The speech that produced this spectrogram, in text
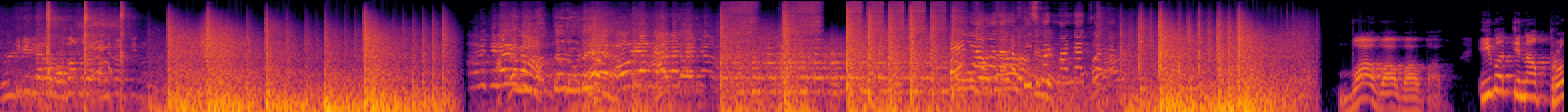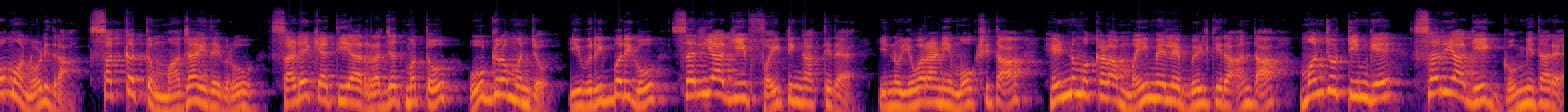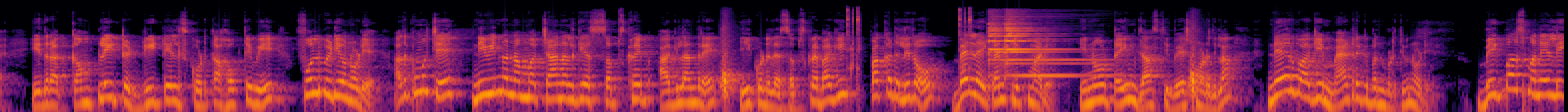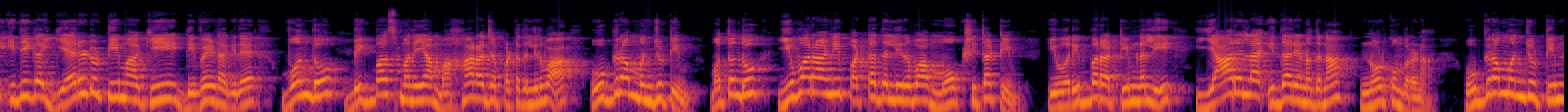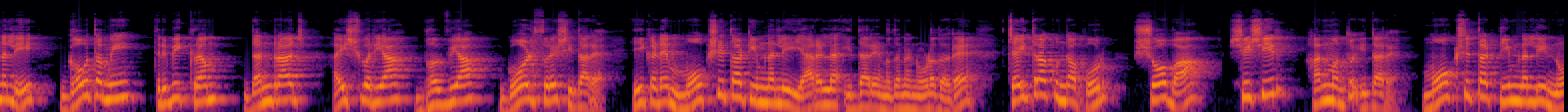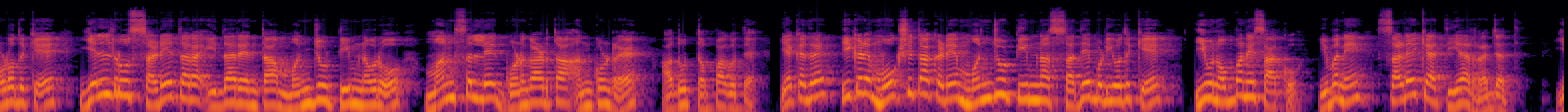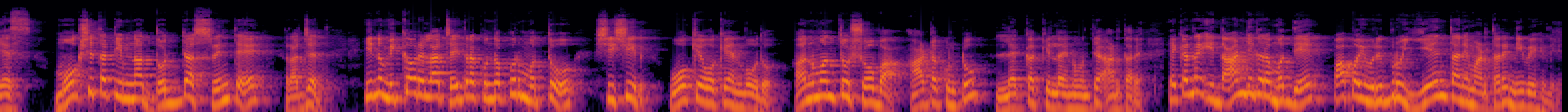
ವಾ ವಾ ವಾ ವಾ ಇವತ್ತಿನ ಪ್ರೋಮೋ ನೋಡಿದ್ರ? ಸಖತ್ ಮಜಾ ಇದೆ ಗುರು. ಸಡೆ ಖ್ಯಾತಿಯ ರಜತ್ ಮತ್ತು ಉಗ್ರ ಮಂಜು. ಇವರಿಬ್ಬರಿಗೂ ಸರಿಯಾಗಿ ಫೈಟಿಂಗ್ ಆಗ್ತಿದೆ. ಇನ್ನು ಯುವರಾಣಿ ಮೋಕ್ಷಿತ ಹೆಣ್ಣು ಮಕ್ಕಳ ಮೈ ಮೇಲೆ ಬೀಳ್ತೀರಾ ಅಂತ ಮಂಜು ಟೀಮ್ಗೆ ಸರಿಯಾಗಿ ಗುಮ್ಮಿದ್ದಾರೆ. ಇದರ ಕಂಪ್ಲೀಟ್ ಡೀಟೇಲ್ಸ್ ಕೊಡ್ತಾ ಹೋಗ್ತೀವಿ. ಫುಲ್ ವಿಡಿಯೋ ನೋಡಿ. ಅದಕ್ಕೂ ಮುಂಚೆ ನೀವಿನ್ನೂ ನಮ್ಮ ಚಾನಲ್ಗೆ ಸಬ್ಸ್ಕ್ರೈಬ್ ಆಗಿಲ್ಲ ಅಂದ್ರೆ ಈ ಕೂಡಲೇ ಸಬ್ಸ್ಕ್ರೈಬ್ ಆಗಿ ಪಕ್ಕದಲ್ಲಿರೋ ಬೆಲ್ ಐಕನ್ ಕ್ಲಿಕ್ ಮಾಡಿ. ಇನ್ನೂ ಟೈಮ್ ಜಾಸ್ತಿ ವೇಸ್ಟ್ ಮಾಡೋದಿಲ್ಲ. ನೇರವಾಗಿ ಮ್ಯಾಟ್ರಿಗೆ ಬಂದ್ಬಿಡ್ತೀವಿ ನೋಡಿ. ಬಿಗ್ ಬಾಸ್ ಮನೆಯಲ್ಲಿ ಇದೀಗ ಎರಡು ಟೀಮ್ ಆಗಿ ಡಿವೈಡ್ ಆಗಿದೆ. ಒಂದು ಬಿಗ್ ಬಾಸ್ ಮನೆಯ ಮಹಾರಾಜ ಪಟ್ಟದಲ್ಲಿರುವ ಉಗ್ರ ಮಂಜು ಟೀಮ್ ಮತ್ತೊಂದು ಯುವರಾಣಿ ಪಟ್ಟದಲ್ಲಿರುವ ಮೋಕ್ಷಿತ ಟೀಮ್ ಇವರಿಬ್ಬರ ಟೀಮ್ನಲ್ಲಿ ಯಾರೆಲ್ಲ ಇದ್ದಾರೆ ಅನ್ನೋದನ್ನ ನೋಡ್ಕೊಂಬರೋಣ ಉಗ್ರ ಮಂಜು ಟೀಮ್ನಲ್ಲಿ ಗೌತಮಿ, ತ್ರಿವಿಕ್ರಮ್, ಧನ್ರಾಜ್, ಐಶ್ವರ್ಯ, ಭವ್ಯ, ಗೋಲ್ಡ್ ಸುರೇಶ್ ಇದ್ದಾರೆ. ಈ ಕಡೆ ಮೋಕ್ಷಿತ ಟೀಮ್ನಲ್ಲಿ ಯಾರೆಲ್ಲ ಇದ್ದಾರೆ ಅನ್ನೋದನ್ನ ನೋಡೋದಾದ್ರೆ ಚೈತ್ರ ಕುಂದಾಪುರ್, ಶೋಭಾ, ಶಿಶಿರ್ ಹನುಮಂತು ಇದ್ದಾರೆ. ಮೋಕ್ಷಿತ ಟೀಮ್ನಲ್ಲಿ ನೋಡೋದಕ್ಕೆ ಎಲ್ಲರೂ ಸಡೆ ಥರ ಇದ್ದಾರೆ ಅಂತ ಮಂಜು ಟೀಮ್ನವರು ಮನಸ್ಸಲ್ಲೇ ಗೊಣಗಾಡ್ತಾ ಅನ್ಕೊಂಡ್ರೆ ಅದು ತಪ್ಪಾಗುತ್ತೆ. ಯಾಕಂದ್ರೆ ಈ ಕಡೆ ಮೋಕ್ಷಿತ ಕಡೆ ಮಂಜು ಟೀಮ್ನ ಸದೆ ಬಡಿಯೋದಕ್ಕೆ ಇವನೊಬ್ಬನೇ ಸಾಕು. ಇವನೇ ಸಡೆ ಖ್ಯಾತಿಯ ರಜತ್. ಎಸ್, ಮೋಕ್ಷಿತ ಟೀಮ್ನ ದೊಡ್ಡ ಸ್ಟ್ರೆಂತೆ ರಜತ್. ಇನ್ನು ಮಿಕ್ಕವರೆಲ್ಲ ಚೈತ್ರ ಕುಂದಪುರ್ ಮತ್ತು ಶಿಶಿರ್ ಓಕೆ ಓಕೆ ಅನ್ಬಹುದು ಹನುಮಂತು ಶೋಭಾ ಆಟಕ್ಕುಂಟು ಲೆಕ್ಕಕ್ಕಿಲ್ಲ ಎನ್ನುವಂತೆ ಆಡ್ತಾರೆ. ಯಾಕಂದ್ರೆ ಈ ದಾಂಡಿಗರ ಮಧ್ಯೆ ಪಾಪ ಇವರಿಬ್ರು ಏನ್ ತಾನೇ ಮಾಡ್ತಾರೆ ನೀವೇ ಹೇಳಿ.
